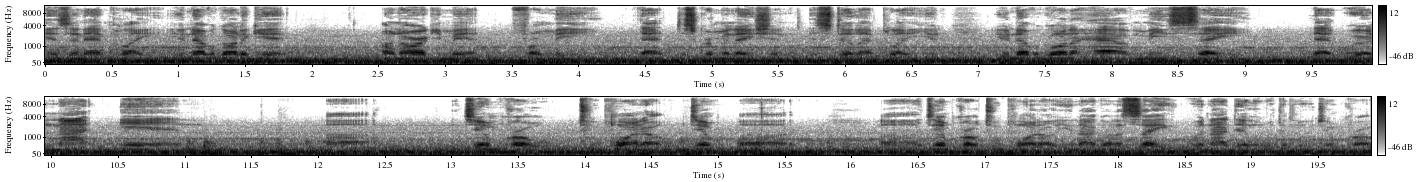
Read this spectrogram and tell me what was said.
isn't at play. You're never going to get an argument from me that discrimination is still at play. You, you're never going to have me say that we're not in uh, Jim Crow 2.0, Jim, uh, uh, Jim Crow 2.0. You're not going to say we're not dealing with the new Jim Crow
